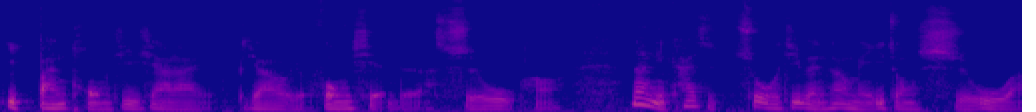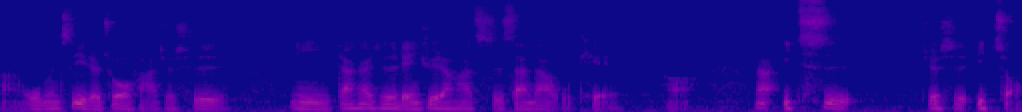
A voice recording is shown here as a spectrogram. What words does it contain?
一般统计下来比较有风险的食物哈。那你开始做，基本上每一种食物啊，我们自己的做法就是，你大概就是连续让他吃三到五天啊。那一次就是一种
